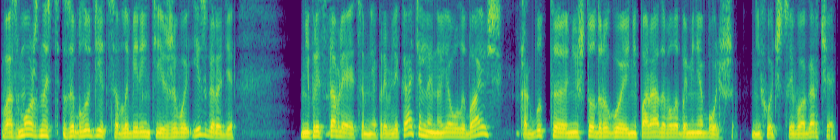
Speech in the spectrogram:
Возможность заблудиться в лабиринте из живой изгороди — не представляется мне привлекательной, но я улыбаюсь, как будто ничто другое не порадовало бы меня больше. Не хочется его огорчать.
